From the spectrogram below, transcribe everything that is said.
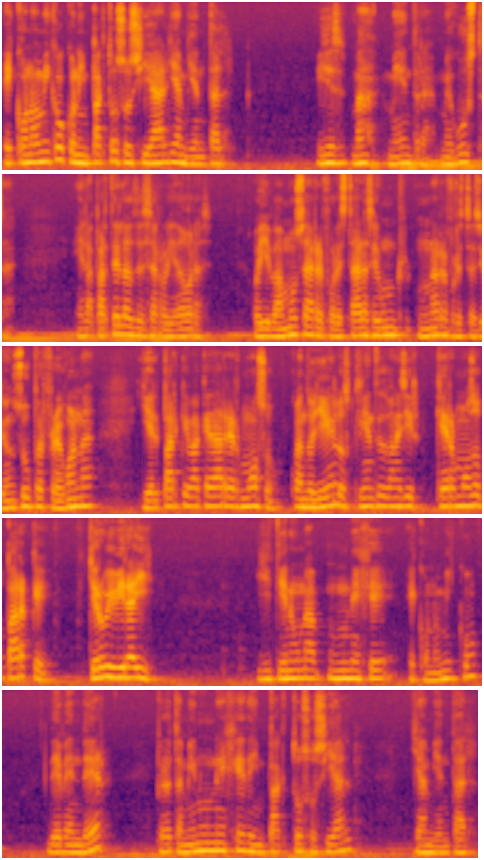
económico con impacto social y ambiental. Y dices, va, me entra, me gusta. En la parte de las desarrolladoras, oye, vamos a reforestar, hacer un- una reforestación súper fregona y el parque va a quedar hermoso. Cuando lleguen los clientes van a decir, qué hermoso parque, quiero vivir ahí. Y tiene un eje económico de vender, pero también un eje de impacto social y ambiental.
